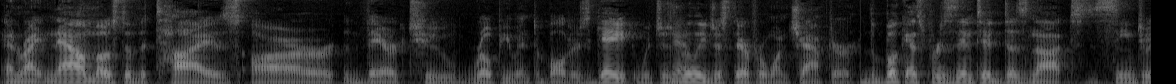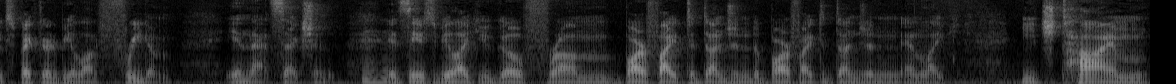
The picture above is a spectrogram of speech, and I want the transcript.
and right now most of the ties are there to rope you into Baldur's Gate, which is really just there for one chapter. The book, as presented, does not seem to expect there to be a lot of freedom in that section. Mm-hmm. It seems to be like you go from bar fight to dungeon to bar fight to dungeon, and like each time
